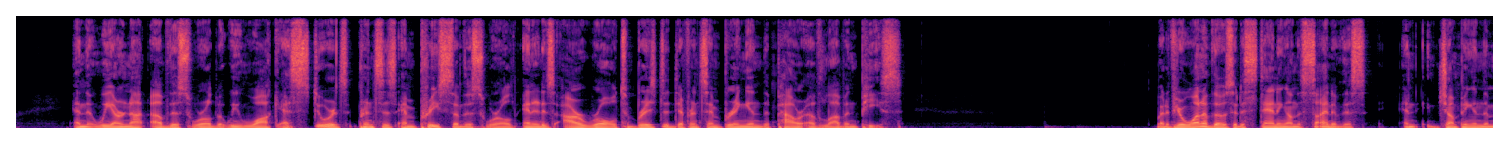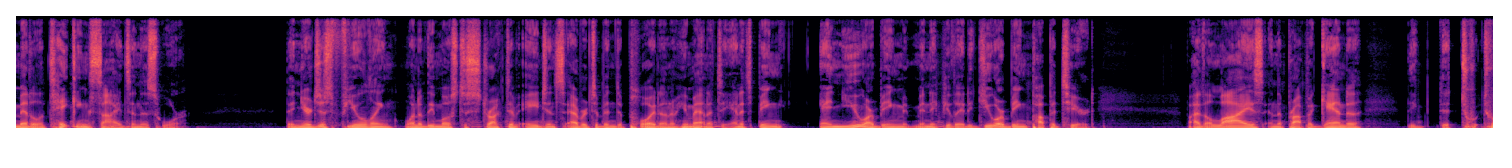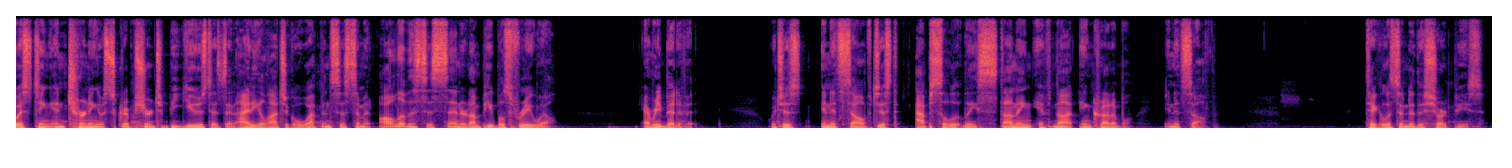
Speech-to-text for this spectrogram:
and that we are not of this world, but we walk as stewards, princes, and priests of this world, and it is our role to bridge the difference and bring in the power of love and peace. But if you're one of those that is standing on the side of this and jumping in the middle of taking sides in this war, then you're just fueling one of the most destructive agents ever to have been deployed on humanity. And it's being, and you are being manipulated. You are being puppeteered by the lies and the propaganda, the, the tw- twisting and turning of scripture to be used as an ideological weapon system. And all of this is centered on people's free will. Every bit of it, which is in itself just absolutely stunning, if not incredible in itself. Take a listen to this short piece.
